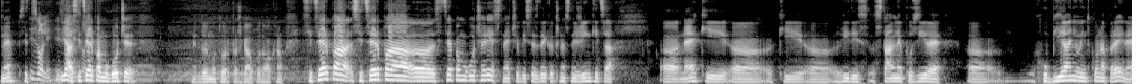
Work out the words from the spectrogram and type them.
ne, si, izvoli, izvoli, Ja, izvoli. sicer pa mogoče. Nekdo je motor pržgal pod oknom. Sicer pa, sicer pa, uh, sicer pa mogoče res, ne, če bi se zdaj kakšna snežinkica, uh, ne, ki, uh, ki uh, vidi stalne pozive uh, k ubijanju in tako naprej, ne,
